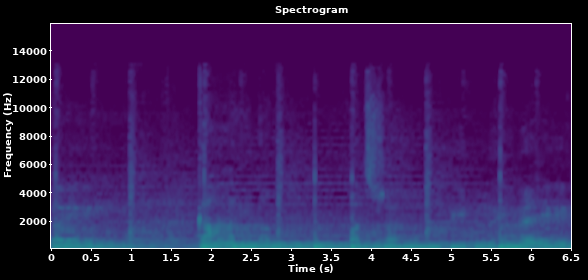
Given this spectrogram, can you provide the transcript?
飞，假如能。想别离你。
